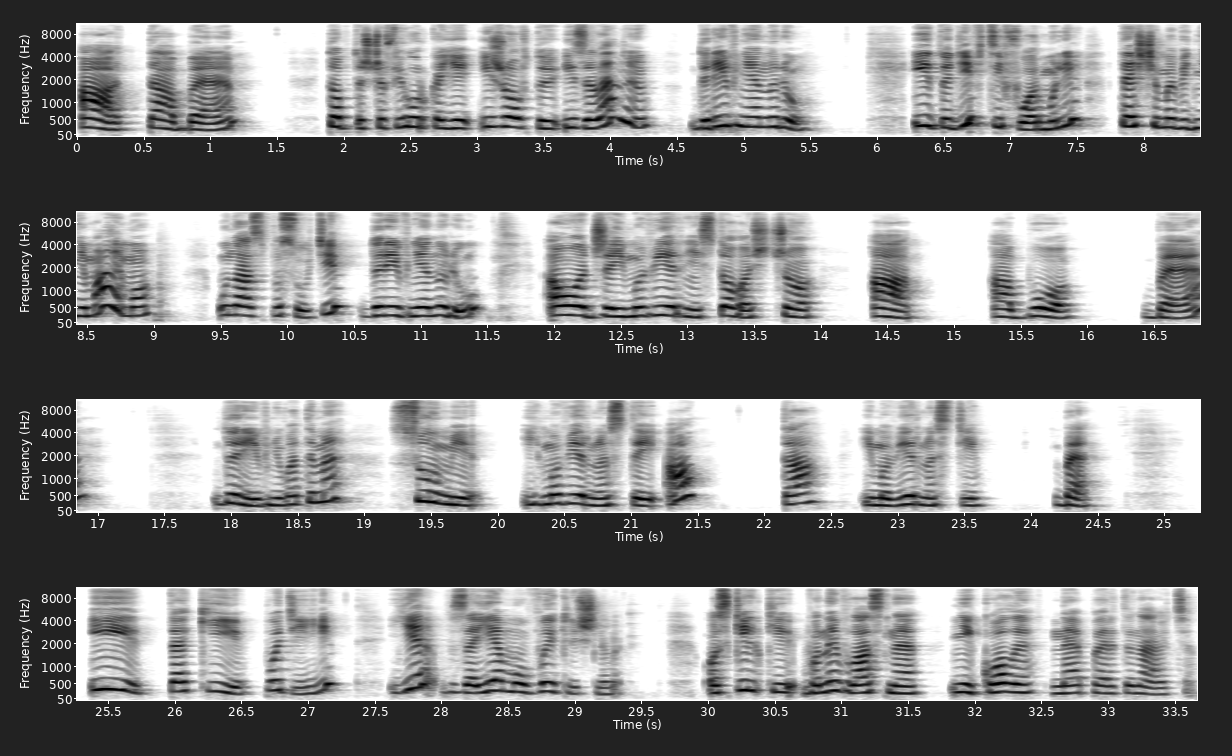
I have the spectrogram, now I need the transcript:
А та Б, тобто, що фігурка є і жовтою, і зеленою, дорівнює нулю. І тоді в цій формулі те, що ми віднімаємо, у нас, по суті, дорівнює нулю. А отже, ймовірність того, що А або Б дорівнюватиме сумі ймовірностей А та ймовірності Б. І такі події є взаємовиключними, оскільки вони, власне, ніколи не перетинаються.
